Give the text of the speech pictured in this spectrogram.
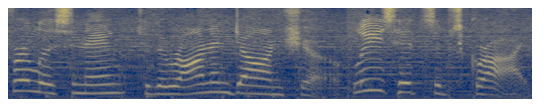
for listening to the Ron and Don Show. Please hit subscribe.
